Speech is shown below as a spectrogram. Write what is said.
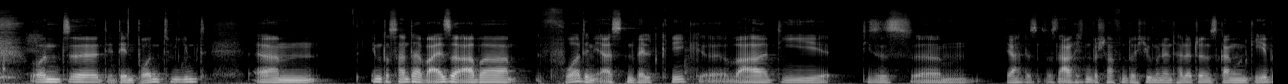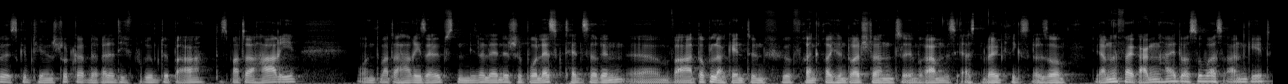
und äh, den Bond mimt. Ähm, interessanterweise aber vor dem Ersten Weltkrieg äh, war die, dieses ähm, ja, das, das Nachrichtenbeschaffen durch Human Intelligence gang und gäbe. Es gibt hier in Stuttgart eine relativ berühmte Bar, das Matahari. Und Matahari selbst, eine niederländische Burlesque-Tänzerin, äh, war Doppelagentin für Frankreich und Deutschland im Rahmen des Ersten Weltkriegs. Also wir haben eine Vergangenheit, was sowas angeht.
